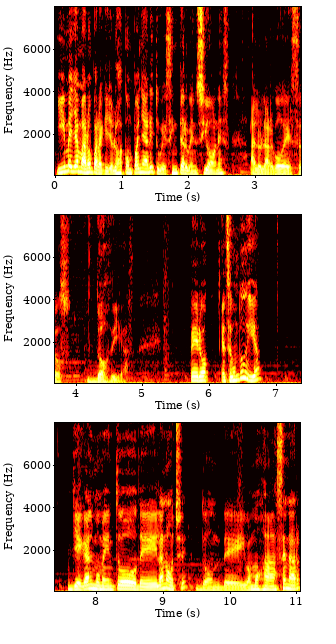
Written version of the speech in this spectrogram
y me llamaron para que yo los acompañara y tuviese intervenciones a lo largo de esos dos días. Pero el segundo día llega el momento de la noche, donde íbamos a cenar,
